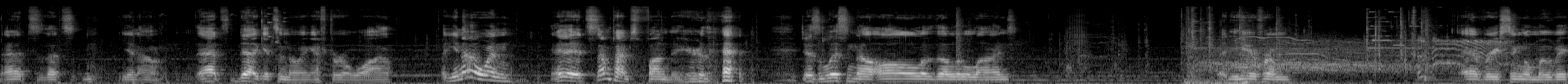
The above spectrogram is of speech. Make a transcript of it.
That's that's you know that's that gets annoying after a while. But you know when it's sometimes fun to hear that. Just listen to all of the little lines that you hear from every single movie.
